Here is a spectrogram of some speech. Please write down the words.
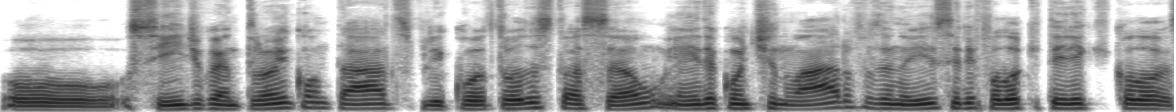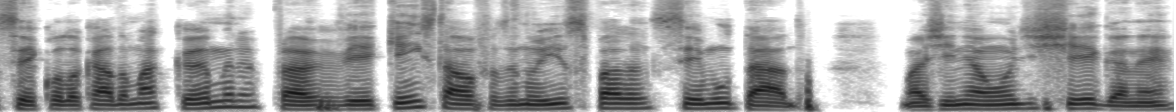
O síndico entrou em contato, explicou toda a situação e ainda continuaram fazendo isso. Ele falou que teria que colo ser colocada uma câmera para ver quem estava fazendo isso para ser multado. Imagine aonde chega, né,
